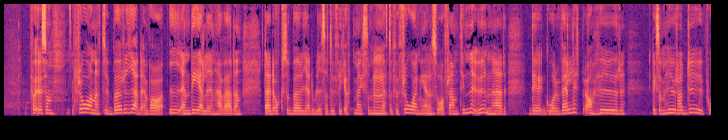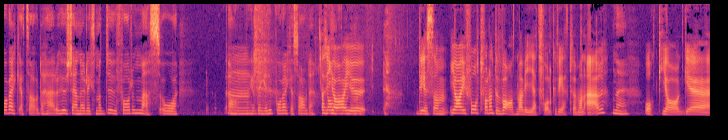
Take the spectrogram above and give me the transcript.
liksom, från att du började vara i en del i den här världen där det också började bli så att du fick uppmärksamhet mm. och förfrågningar och mm. så fram till nu mm. när det går väldigt bra. Mm. Hur, liksom, hur har du påverkats av det här och hur känner du liksom att du formas och ja, mm. helt enkelt, hur påverkas du av det? Alltså jag har ju det som, jag är fortfarande inte vant med vid att folk vet vem man är. Nej. Och jag, eh,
